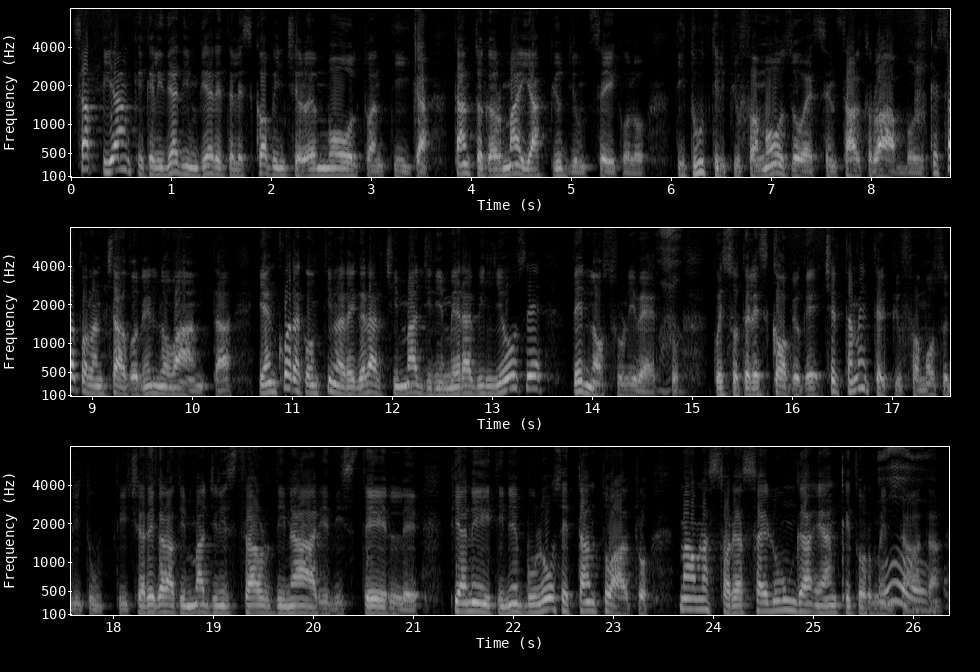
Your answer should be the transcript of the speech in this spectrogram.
Sappi anche che l'idea di inviare telescopi in cielo è molto antica, tanto che ormai ha più di un secolo. Di tutti il più famoso è senz'altro Hubble, che è stato lanciato nel 90 e ancora continua a regalarci immagini meravigliose del nostro universo. Wow. Questo telescopio, che certamente è il più famoso di tutti, ci ha regalato immagini straordinarie di stelle, pianeti, nebulose e tanto altro, ma ha una storia assai lunga e anche tormentata. Oh.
